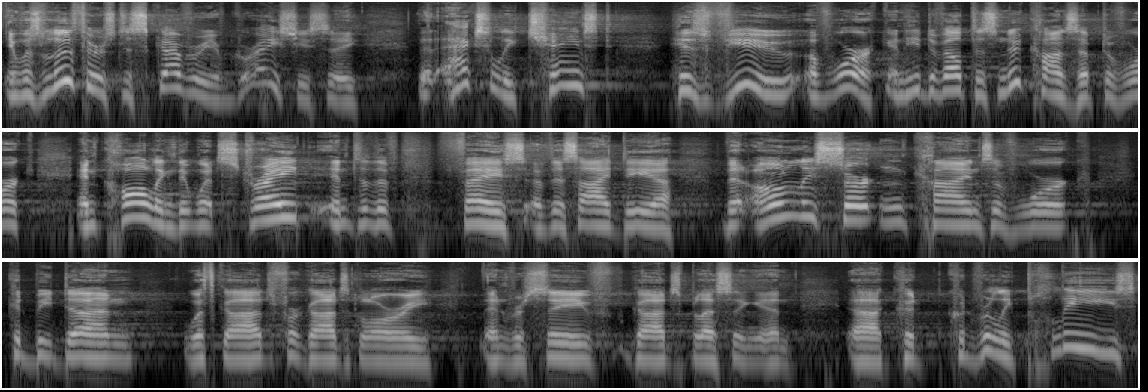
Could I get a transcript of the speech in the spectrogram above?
It was Luther's discovery of grace, you see, that actually changed his view of work. And he developed this new concept of work and calling that went straight into the face of this idea that only certain kinds of work could be done with God for God's glory and receive God's blessing and uh, could, could really please,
